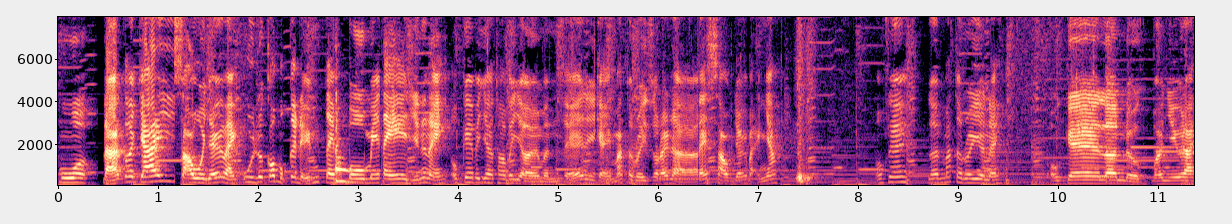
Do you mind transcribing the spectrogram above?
mua. Đã có trái sâu rồi nha các bạn. Ui, nó có một cái điểm tempo mete gì nữa này. Ok, bây giờ thôi, bây giờ mình sẽ đi cày mastery, sau đấy là test sau cho các bạn nhé ok, lên mastery rồi này. Ok, lên được bao nhiêu đây?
